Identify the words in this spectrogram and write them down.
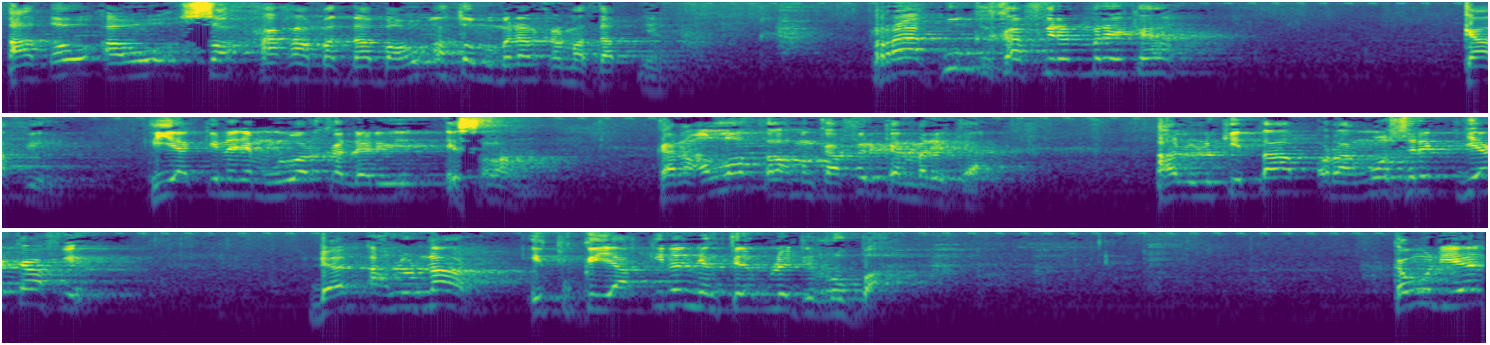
atau au sahaha madhabahum atau membenarkan madhabnya. Ragu kekafiran mereka kafir. Keyakinan yang mengeluarkan dari Islam. Karena Allah telah mengkafirkan mereka. Ahlul kitab orang musyrik dia kafir. Dan ahlul nar itu keyakinan yang tidak boleh dirubah. Kemudian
